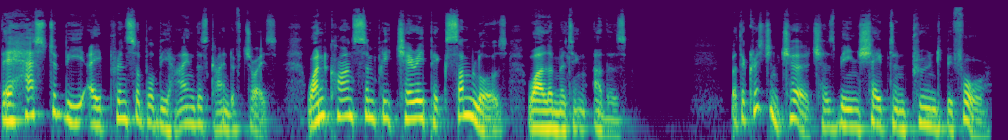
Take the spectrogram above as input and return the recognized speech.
There has to be a principle behind this kind of choice. One can't simply cherry pick some laws while omitting others. But the Christian church has been shaped and pruned before.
